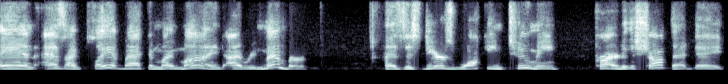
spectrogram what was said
And as I play it back in my mind, I remember as this deer's walking to me prior to the shot that day,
